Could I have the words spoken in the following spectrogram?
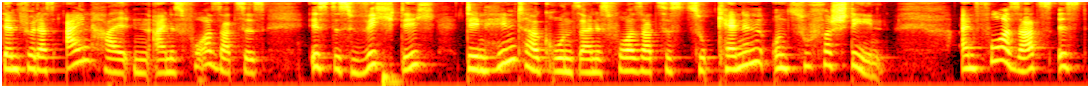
Denn für das Einhalten eines Vorsatzes ist es wichtig, den Hintergrund seines Vorsatzes zu kennen und zu verstehen. Ein Vorsatz ist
